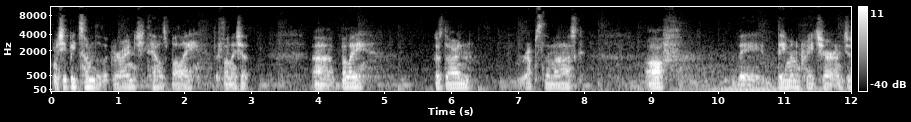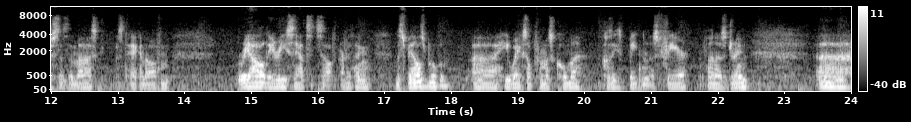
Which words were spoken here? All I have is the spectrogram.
when she beats him to the ground, she tells Billy to finish it. Uh, Billy goes down, rips the mask off the demon creature, and just as the mask is taken off him, reality resets itself. Everything, the spell's broken. Uh, he wakes up from his coma because he's beaten his fear within his dream. Uh,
